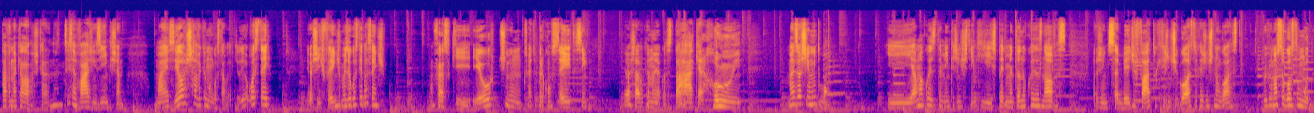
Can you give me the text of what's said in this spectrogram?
Tava naquela. Acho que era. Não sei se é vagenzinha que chama. Mas eu achava que eu não gostava daquilo. E eu gostei. Eu achei diferente, mas eu gostei bastante confesso que eu tinha um certo preconceito, assim. Eu achava que eu não ia gostar, que era ruim. Mas eu achei muito bom. E é uma coisa também que a gente tem que ir experimentando coisas novas. Pra gente saber de fato o que a gente gosta e o que a gente não gosta. Porque o nosso gosto muda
